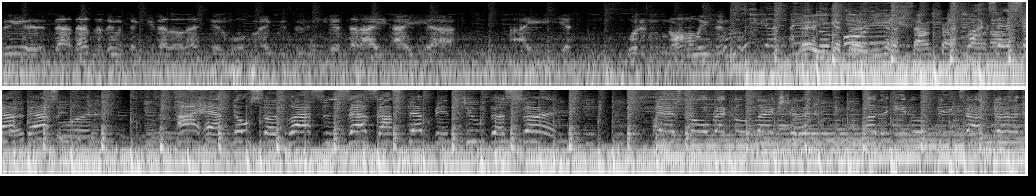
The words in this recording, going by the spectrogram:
See, uh, that that's the thing with tequila though. That shit will make me do shit that I I uh, I just wouldn't normally do. Yeah, you get the you get a soundtrack Clock going on. says in half past one. I have no sunglasses as I step into the sun. There's no recollection of the evil things I've done.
